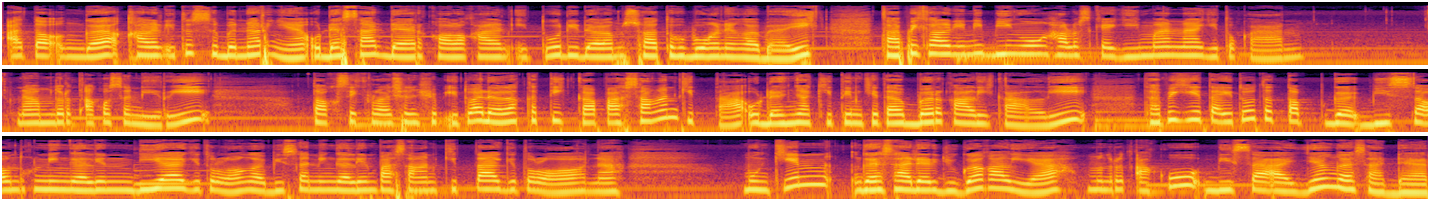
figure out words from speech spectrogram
atau enggak kalian itu sebenarnya udah sadar kalau kalian itu di dalam suatu hubungan yang gak baik tapi kalian ini bingung harus kayak gimana gitu kan nah menurut aku sendiri toxic relationship itu adalah ketika pasangan kita udah nyakitin kita berkali-kali tapi kita itu tetap gak bisa untuk ninggalin dia gitu loh gak bisa ninggalin pasangan kita gitu loh. Nah mungkin gak sadar juga kali ya menurut aku bisa aja gak sadar.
